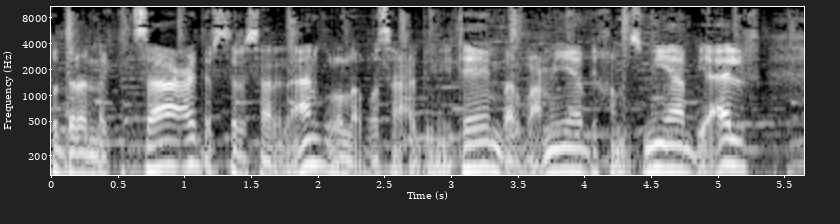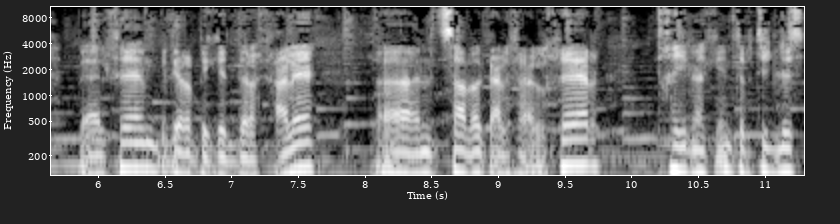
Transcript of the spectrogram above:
قدرة أنك تساعد ارسل رسالة الآن قول والله أبغى أساعد ب 200 ب 400 ب 500 ب 1000 ب 2000 باللي ربي يقدرك عليه. آه نتسابق على فعل الخير. تخيل أنك أنت بتجلس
